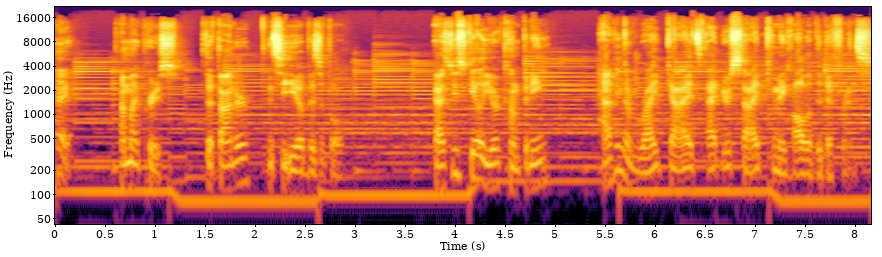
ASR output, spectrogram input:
Hey, I'm Mike Preuss, the founder and CEO of Visible. As you scale your company, having the right guides at your side can make all of the difference.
